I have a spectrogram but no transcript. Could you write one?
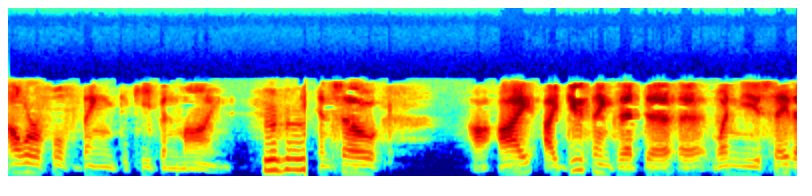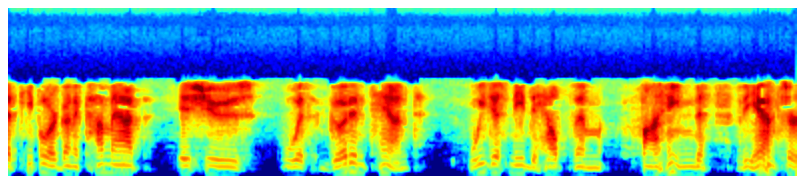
powerful thing to keep in mind. Mm-hmm. And so uh, I I do think that uh, uh, when you say that people are going to come at issues with good intent, we just need to help them find the answer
